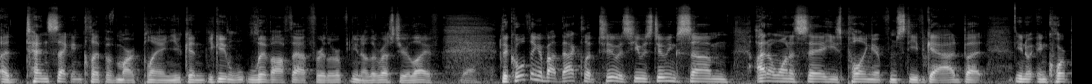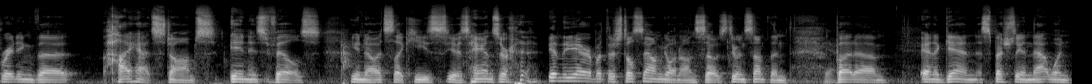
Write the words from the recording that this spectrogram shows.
a 10 second clip of Mark playing. You can you can live off that for the you know the rest of your life. Yeah. The cool thing about that clip too is he was doing some. I don't want to say he's pulling it from Steve Gadd, but you know, incorporating the hi hat stomps in his fills. You know, it's like he's you know, his hands are in the air, but there's still sound going on, so it's doing something. Yeah. But um, and again, especially in that one,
